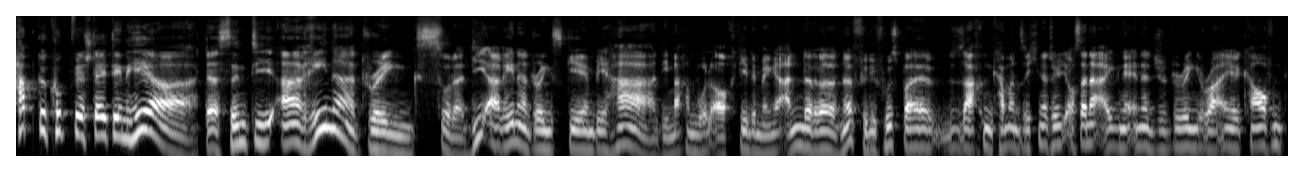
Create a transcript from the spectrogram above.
Hab geguckt, wer stellt den her? Das sind die Arena Drinks oder die Arena Drinks GmbH. Die machen wohl auch jede Menge andere. Ne? Für die Fußballsachen kann man sich natürlich auch seine eigene Energy Drink Reihe kaufen.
